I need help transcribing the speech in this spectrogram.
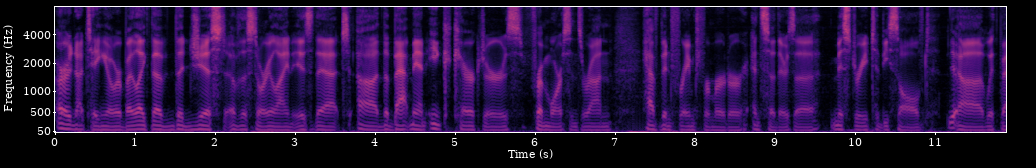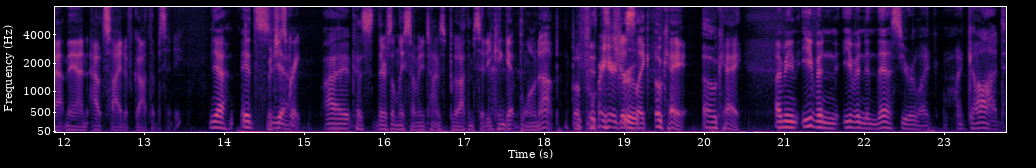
or not taking over, but like the the gist of the storyline is that uh, the Batman Inc. characters from Morrison's run have been framed for murder, and so there's a mystery to be solved Yeah. uh, with Batman outside of Gotham City, Yeah, it's which is great because there's only so many times Gotham City can get blown up before you're just like, okay, okay, I mean, even even in this, you're like, oh my god.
